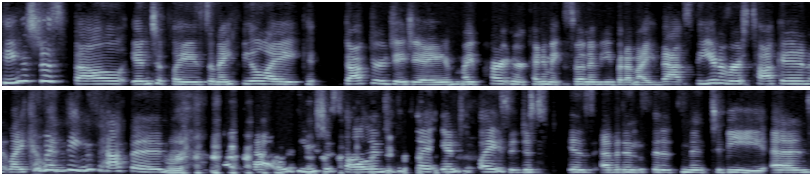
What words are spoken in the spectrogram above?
things just fell into place. And I feel like Dr. JJ, my partner, kind of makes fun of me, but I'm like, that's the universe talking. Like when things happen, right. that, where things just fall into, into place, it just is evidence that it's meant to be. And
